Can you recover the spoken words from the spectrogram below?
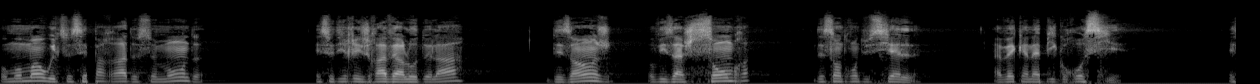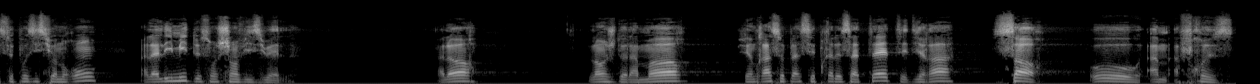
au moment où il se séparera de ce monde et se dirigera vers l'au-delà, des anges, au visage sombre, descendront du ciel avec un habit grossier et se positionneront à la limite de son champ visuel. Alors, l'ange de la mort viendra se placer près de sa tête et dira Sors, ô âme affreuse,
